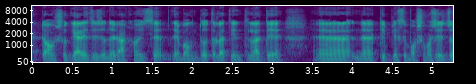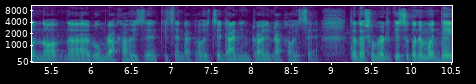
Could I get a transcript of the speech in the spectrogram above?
একটা অংশ গ্যারেজের জন্য রাখা হয়েছে এবং দোতলা, তিনতলাতে টিপ্লেক্সে বসবাসের জন্য রুম রাখা হয়েছে কিচেন রাখা হয়েছে ডাইনিং ড্রয়িং রাখা হয়েছে। তো দর্শক কিছুক্ষণের মধ্যেই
